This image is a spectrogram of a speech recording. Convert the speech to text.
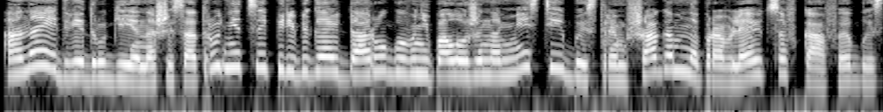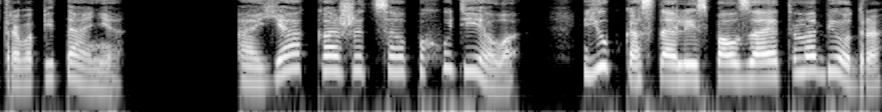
Она и две другие наши сотрудницы перебегают дорогу в неположенном месте и быстрым шагом направляются в кафе быстрого питания. А я, кажется, похудела. Юбка стали сползает на бедра,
